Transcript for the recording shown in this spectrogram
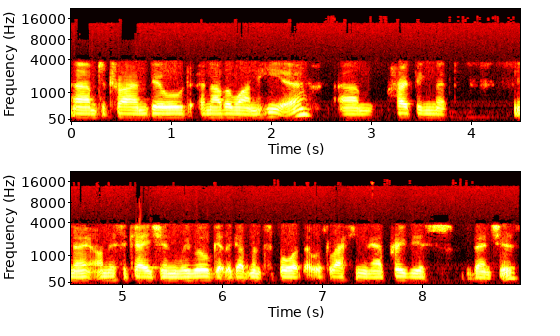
um, to try and build another one here, um, hoping that, you know, on this occasion we will get the government support that was lacking in our previous ventures.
